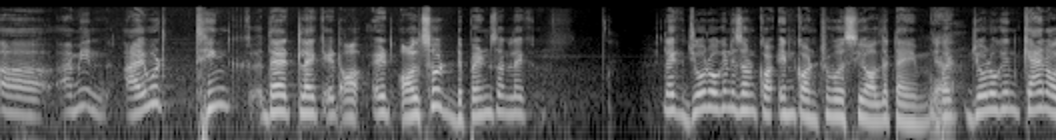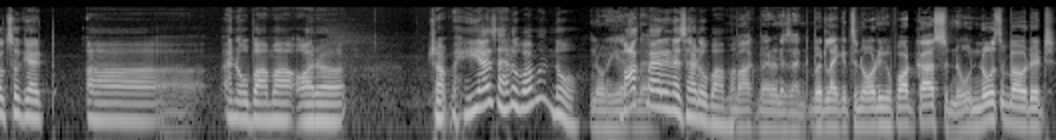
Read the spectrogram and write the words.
Uh, I mean, I would think that like it it also depends on like like Joe Rogan is on co- in controversy all the time, yeah. but Joe Rogan can also get uh, an Obama or a Trump. He has had Obama? No. No, he Mark Maron has had Obama. Mark Maron has had, but like it's an audio podcast, so no one knows about it.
